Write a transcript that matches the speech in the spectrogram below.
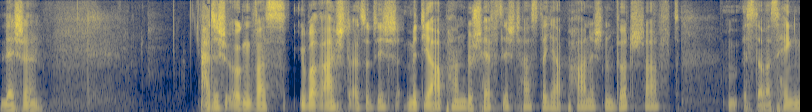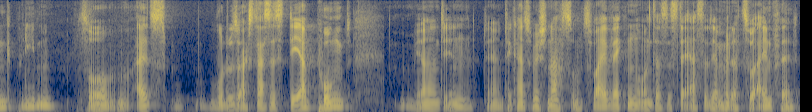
lächeln. Hat dich irgendwas überrascht, als du dich mit Japan beschäftigt hast, der japanischen Wirtschaft? Ist da was hängen geblieben? So als, wo du sagst, das ist der Punkt, ja, den, der, der kannst du mich nachts um zwei wecken und das ist der erste, der mir dazu einfällt.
